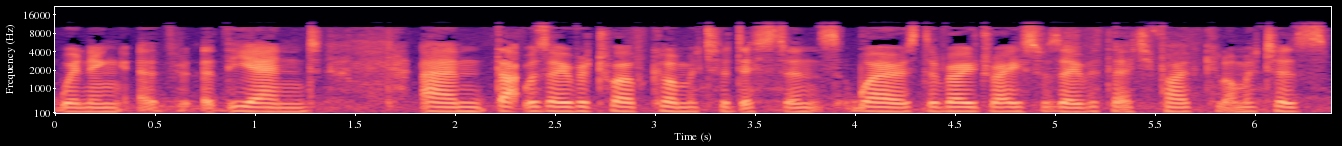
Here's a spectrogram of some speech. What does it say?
winning at, the end. And that was over a 12 kilometre distance, whereas the road race was over 35 kilometres.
